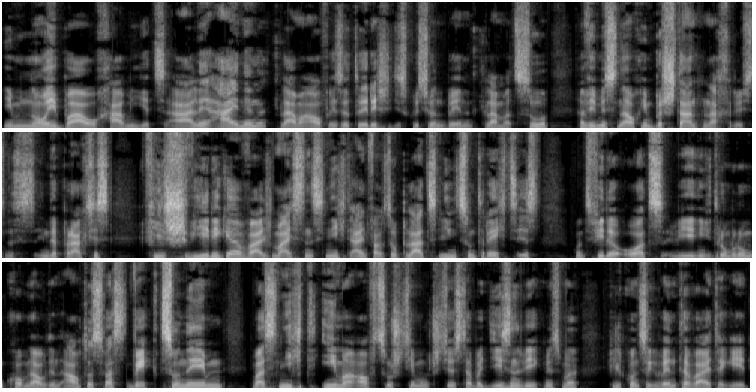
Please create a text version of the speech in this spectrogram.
Im Neubau haben jetzt alle einen, Klammer auf, esoterische Diskussion beendet, Klammer zu. Aber wir müssen auch im Bestand nachrüsten. Das ist in der Praxis viel schwieriger, weil meistens nicht einfach so Platz links und rechts ist und vielerorts wir nicht drumherum kommen, auch den Autos was wegzunehmen, was nicht immer auf Zustimmung stößt, aber diesen Weg müssen wir viel konsequenter weitergehen.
